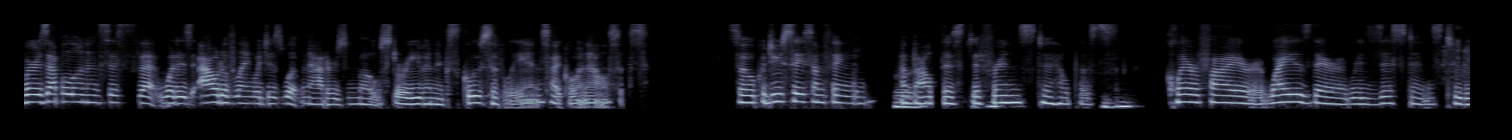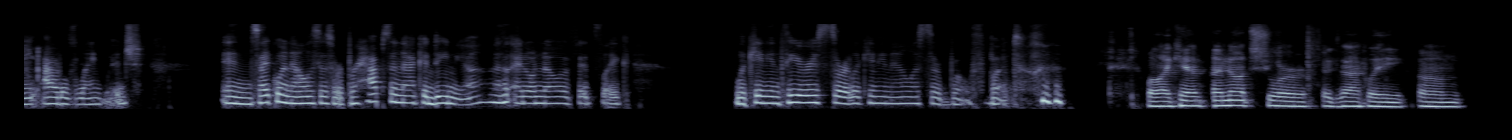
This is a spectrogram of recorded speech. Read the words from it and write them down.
whereas Apollon insists that what is out of language is what matters most, or even exclusively in psychoanalysis. So, could you say something right. about this difference to help us mm-hmm. clarify, or why is there a resistance to the out of language in psychoanalysis or perhaps in academia? I don't know if it's like Lacanian theorists or Lacanian analysts or both, but. well, I can't, I'm not sure exactly, um,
